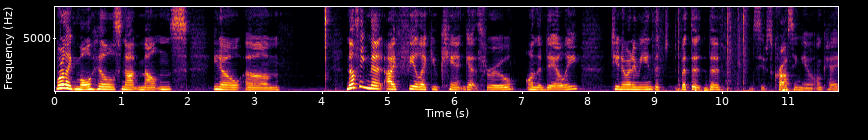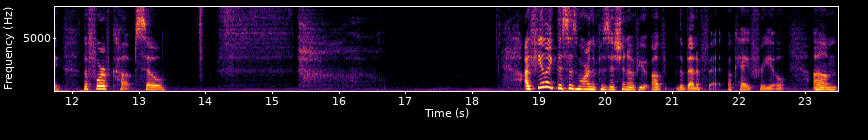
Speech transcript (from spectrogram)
more like molehills not mountains you know, um, nothing that I feel like you can't get through on the daily. Do you know what I mean? The, but the, the, let's see, it's crossing you. Okay. The Four of Cups. So, I feel like this is more in the position of you of the benefit, okay, for you. Um,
